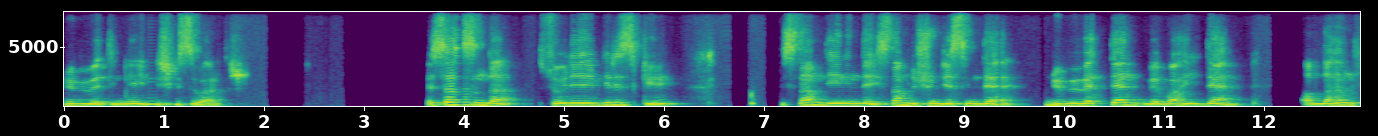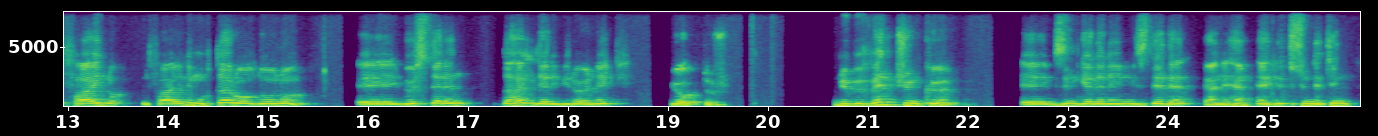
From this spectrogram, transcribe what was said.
nübüvvetin ne ilişkisi vardır? Esasında söyleyebiliriz ki İslam dininde, İslam düşüncesinde nübüvvetten ve vahiden Allah'ın fail, faili muhtar olduğunu e, gösteren daha ileri bir örnek yoktur. Nübüvvet çünkü e, bizim geleneğimizde de yani hem ehli sünnetin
